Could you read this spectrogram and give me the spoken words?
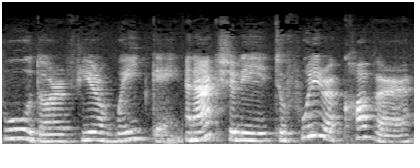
food or fear of weight gain. And actually to fully recover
